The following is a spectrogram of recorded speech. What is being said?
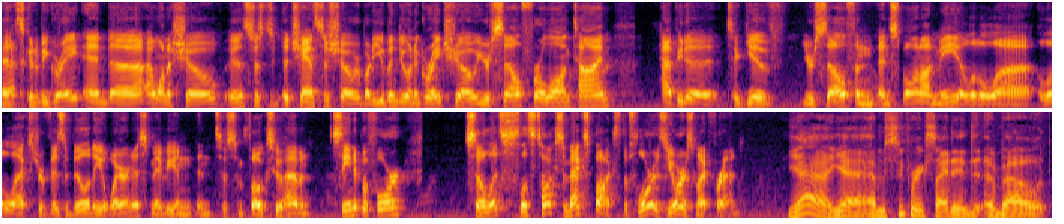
Yeah, it's going to be great. And uh, I want to show, and it's just a chance to show everybody you've been doing a great show yourself for a long time. Happy to to give yourself and, and Spawn on Me a little uh, a little extra visibility, awareness, maybe in, in, to some folks who haven't seen it before. So let's let's talk some Xbox. The floor is yours, my friend. Yeah, yeah, I'm super excited about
